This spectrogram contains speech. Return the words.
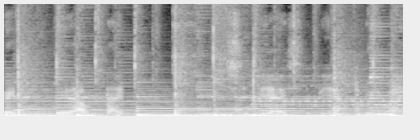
fade, payout type, CPI, CPM, PY.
